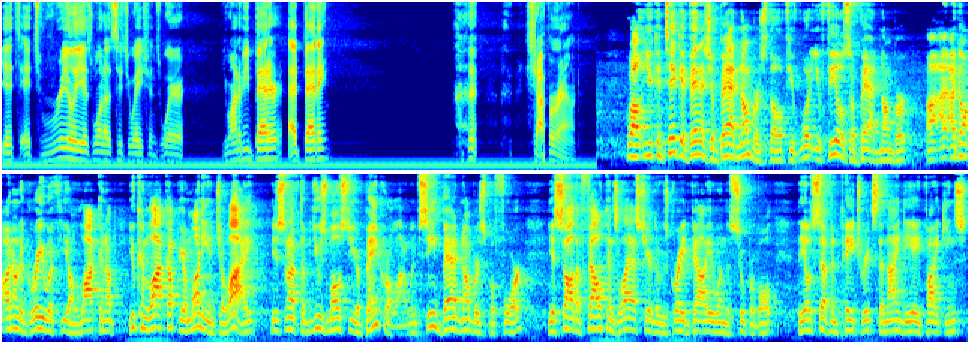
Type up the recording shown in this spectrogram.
It it's really is one of the situations where you want to be better at betting. Shop around. Well, you can take advantage of bad numbers, though. If you what you feel is a bad number, I, I, don't I don't agree with you know locking up. You can lock up your money in July. You just don't have to use most of your bankroll on it. We've seen bad numbers before. You saw the Falcons last year. There was great value in the Super Bowl. The 07 Patriots, the 98 Vikings,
